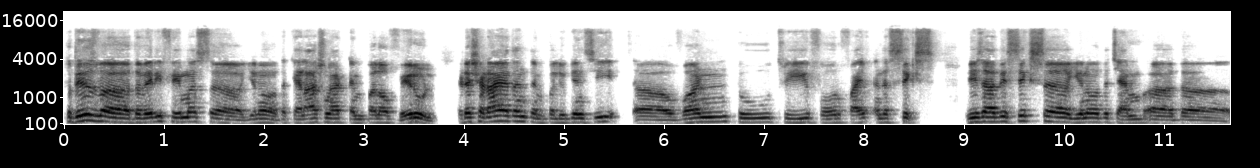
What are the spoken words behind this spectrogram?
So this is uh, the very famous, uh, you know, the Kailashnath temple of Verul. It is Shadayatan temple. You can see uh, one, two, three, four, five, and the six these are the six, uh, you know, the chamber, uh, the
